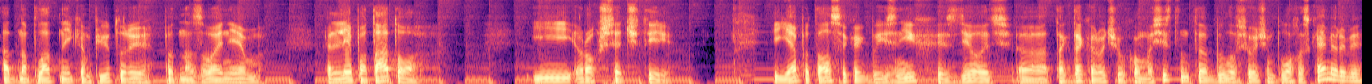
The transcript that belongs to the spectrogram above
одноплатные компьютеры под названием Lepotato и Rock 64. И я пытался как бы из них сделать... Э, тогда, короче, у Home Assistant было все очень плохо с камерами.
